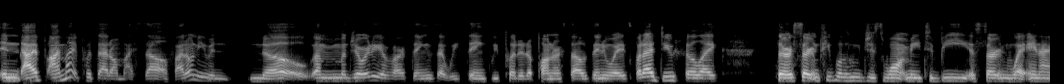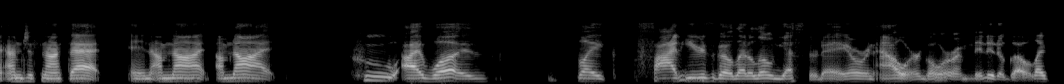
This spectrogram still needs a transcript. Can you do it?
and I I might put that on myself. I don't even know. I mean majority of our things that we think we put it upon ourselves anyways, but I do feel like there are certain people who just want me to be a certain way and I, I'm just not that. And I'm not I'm not who I was like five years ago, let alone yesterday or an hour ago or a minute ago. Like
